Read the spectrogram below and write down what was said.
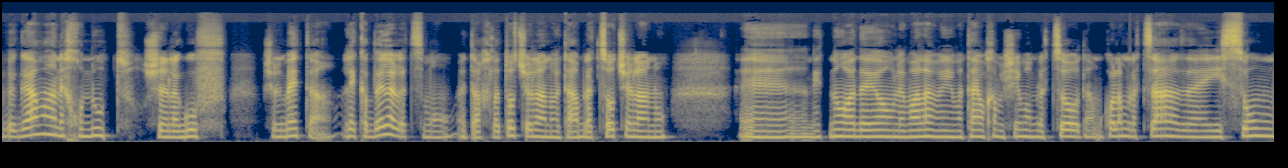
וגם הנכונות של הגוף של מטא לקבל על עצמו את ההחלטות שלנו, את ההמלצות שלנו. Uh, ניתנו עד היום למעלה מ-250 המלצות, כל המלצה זה יישום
